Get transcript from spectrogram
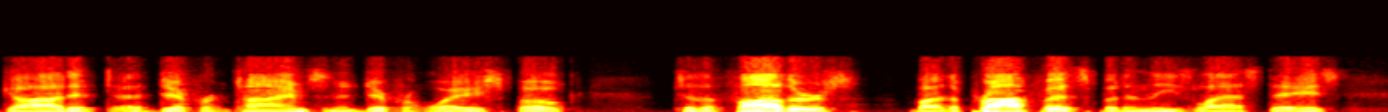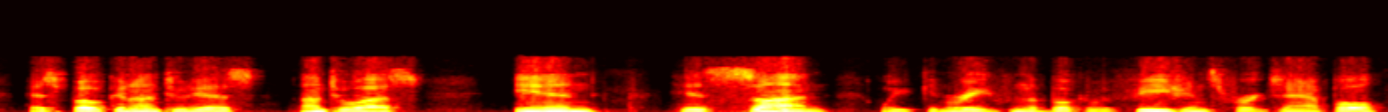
God at, at different times and in different ways spoke to the fathers by the prophets, but in these last days has spoken unto his unto us in his Son. We can read from the book of Ephesians, for example,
